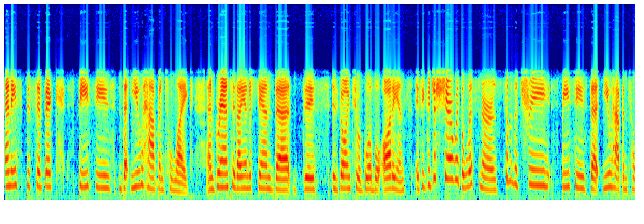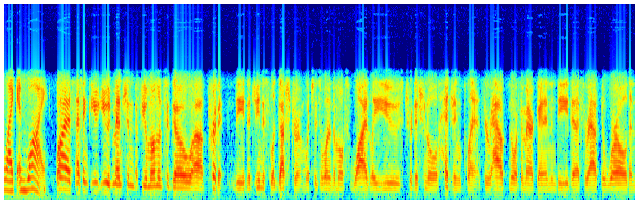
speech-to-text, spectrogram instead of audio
any specific species that you happen to like? And granted, I understand that this is going to a global audience. If you could just share with the listeners some of the tree species that you happen to like and why. Well, I, think you, you had mentioned a few moments ago uh, privet, the, the genus Ligustrum, which is one of the most widely used traditional hedging plants throughout North America and indeed uh, throughout the world. And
